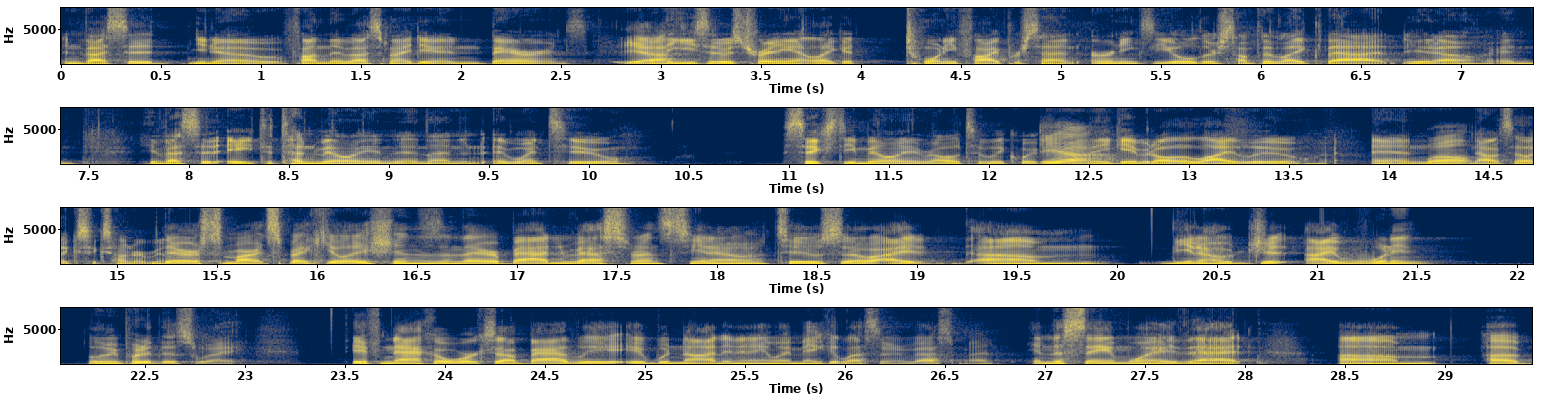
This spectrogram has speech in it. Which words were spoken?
invested, you know, found the investment idea in Barron's. Yeah. I think he said it was trading at like a 25% earnings yield or something like that, you know, and he invested eight to 10 million and then it went to 60 million relatively quickly. Yeah. And they gave it all to Li Lu and Well, now it's at like 600 million. there are smart speculations and there are bad investments, you know, too. So I, um, you know, ju- I wouldn't. Let me put it this way: if NACCO works out badly, it would not in any way make it less of an investment. In the same way that um, uh,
